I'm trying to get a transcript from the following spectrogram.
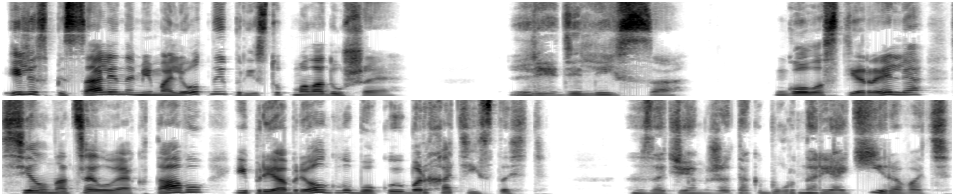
или списали на мимолетный приступ малодушия. «Леди Лиса!» Голос Тиреля сел на целую октаву и приобрел глубокую бархатистость. «Зачем же так бурно реагировать?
